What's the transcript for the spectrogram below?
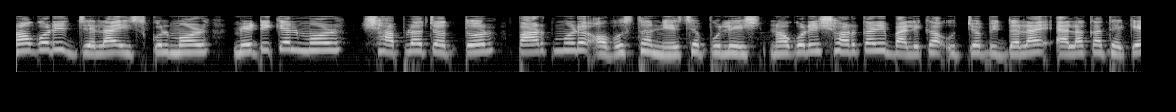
নগরীর জেলা স্কুল মোড়, মেডিকেল মোড়, শাপলা চত্বর, পার্ক মোড়ে অবস্থান নিয়েছে পুলিশ নগরীর সরকারি বালিকা উচ্চ বিদ্যালয় এলাকা থেকে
